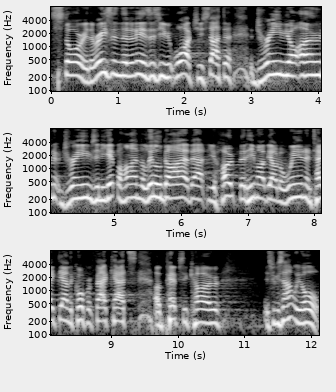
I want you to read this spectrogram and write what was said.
story, the reason that it is, as you watch, you start to dream your own dreams and you get behind the little guy about you hope that he might be able to win and take down the corporate fat cats of PepsiCo, is because aren't we all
